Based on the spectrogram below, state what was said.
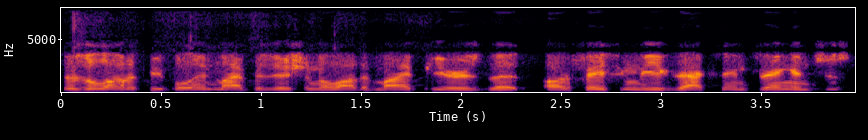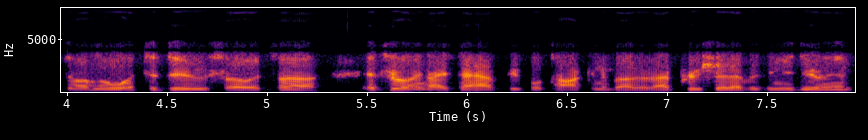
there's a lot of people in my position, a lot of my peers that are facing the exact same thing and just don't know what to do. So it's, uh, it's really nice to have people talking about it. I appreciate everything you do, Ian.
